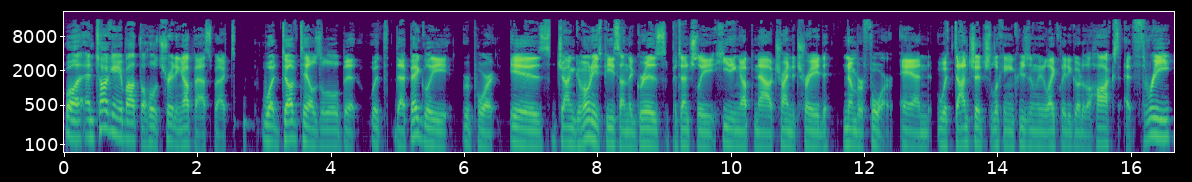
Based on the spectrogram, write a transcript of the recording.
Well, and talking about the whole trading up aspect, what dovetails a little bit with that Begley report is John Givony's piece on the Grizz potentially heating up now, trying to trade number four. And with Doncic looking increasingly likely to go to the Hawks at three,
